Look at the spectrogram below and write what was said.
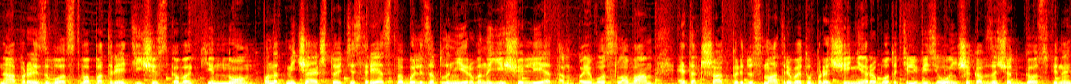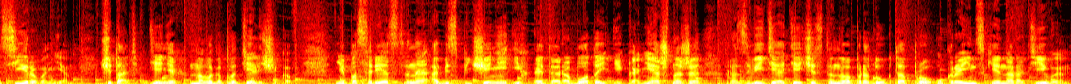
на производство патриотического кино. Он отмечает, что эти средства были запланированы еще летом. По его словам, этот шаг предусматривает упрощение работы телевизионщиков за счет госфинансирования. Читать денег налогоплательщиков. Непосредственное обеспечение их этой работой и, конечно же, развитие отечественного продукта про украинские нарративы.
